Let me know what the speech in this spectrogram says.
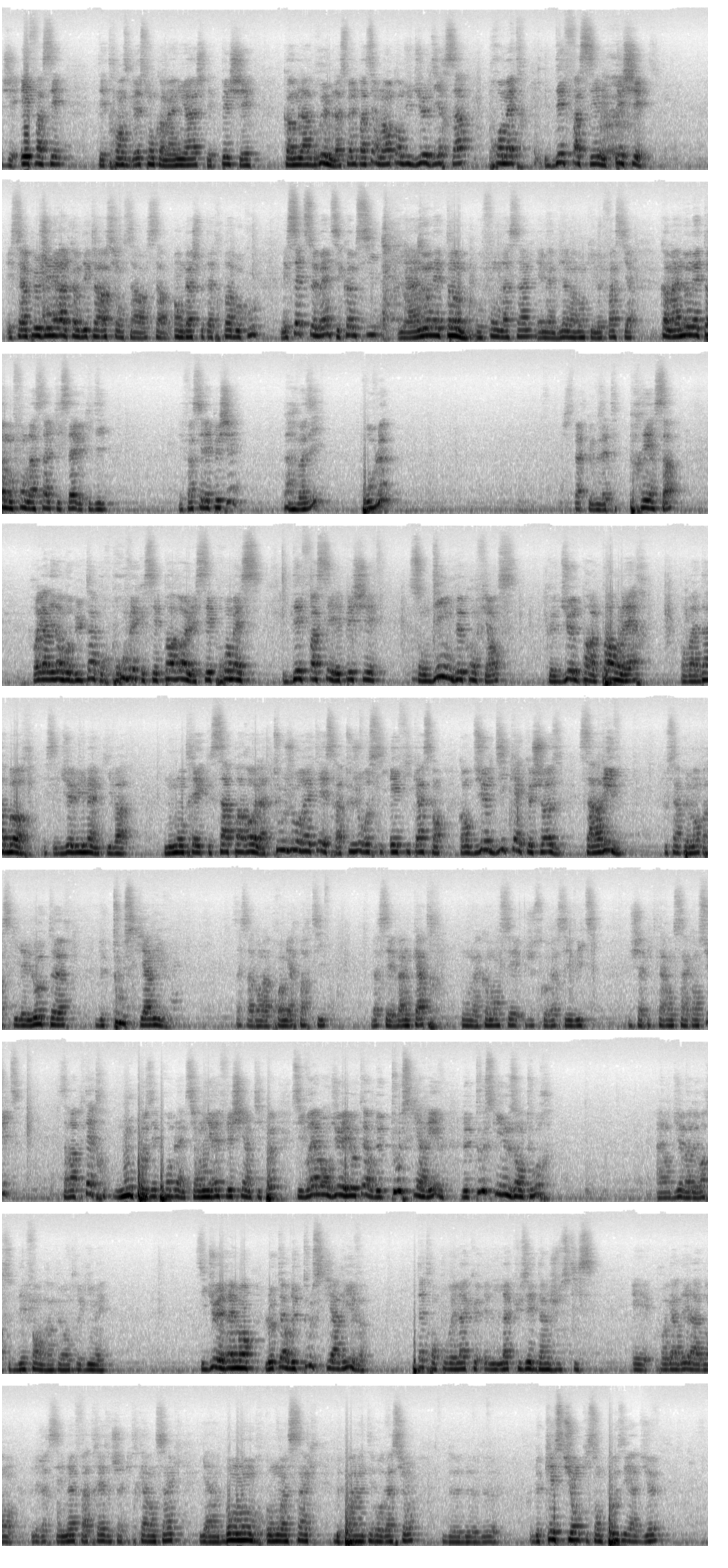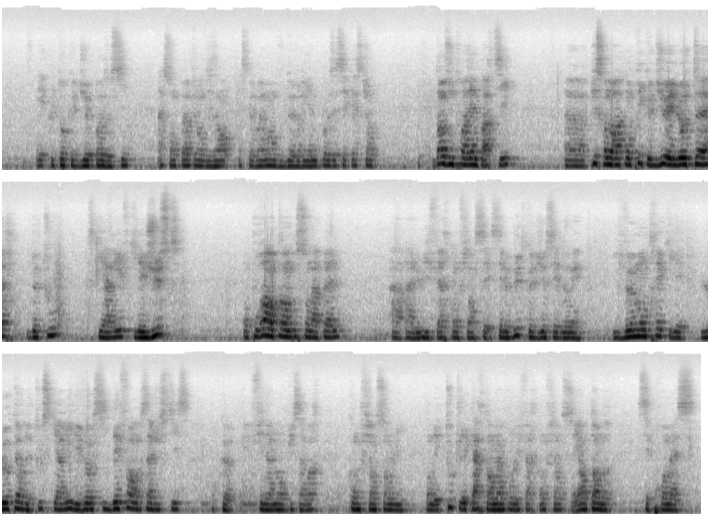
J'ai effacé tes transgressions comme un nuage, tes péchés comme la brume. La semaine passée, on a entendu Dieu dire ça, promettre d'effacer les péchés. Et c'est un peu général comme déclaration, ça, ça engage peut-être pas beaucoup. Mais cette semaine, c'est comme si il y a un honnête homme au fond de la salle, et même bien avant qu'il le fasse, il y a comme un honnête homme au fond de la salle qui se lève et qui dit Effacer les péchés Bah vas-y, prouve-le. J'espère que vous êtes prêts à ça. Regardez dans vos bulletins pour prouver que ces paroles et ces promesses d'effacer les péchés sont dignes de confiance, que Dieu ne parle pas en l'air. On va d'abord, et c'est Dieu lui-même qui va nous montrer que sa parole a toujours été et sera toujours aussi efficace. Quand, quand Dieu dit quelque chose, ça arrive tout simplement parce qu'il est l'auteur de tout ce qui arrive. Ça sera dans la première partie, verset 24, où on a commencé jusqu'au verset 8 du chapitre 45. Ensuite, ça va peut-être nous poser problème si on y réfléchit un petit peu. Si vraiment Dieu est l'auteur de tout ce qui arrive, de tout ce qui nous entoure, alors Dieu va devoir se défendre un peu entre guillemets. Si Dieu est vraiment l'auteur de tout ce qui arrive, peut-être on pourrait l'accuser d'injustice. Et regardez là dans les versets 9 à 13 au chapitre 45, il y a un bon nombre, au moins 5, de points d'interrogation, de, de questions qui sont posées à Dieu, et plutôt que Dieu pose aussi à son peuple en disant est-ce que vraiment vous devriez me poser ces questions? Dans une troisième partie, euh, puisqu'on aura compris que Dieu est l'auteur de tout ce qui arrive, qu'il est juste, on pourra entendre son appel à, lui faire confiance. C'est le but que Dieu s'est donné. Il veut montrer qu'il est l'auteur de tout ce qui arrive, il veut aussi défendre sa justice pour que finalement on puisse avoir confiance en lui, qu'on ait toutes les cartes en main pour lui faire confiance et entendre ses promesses.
